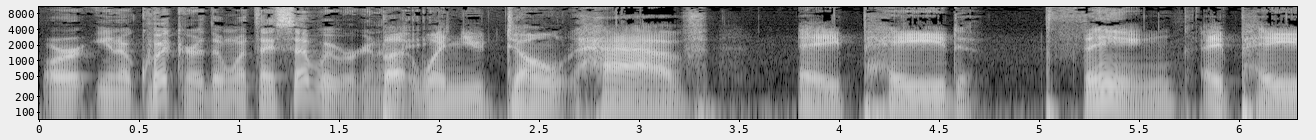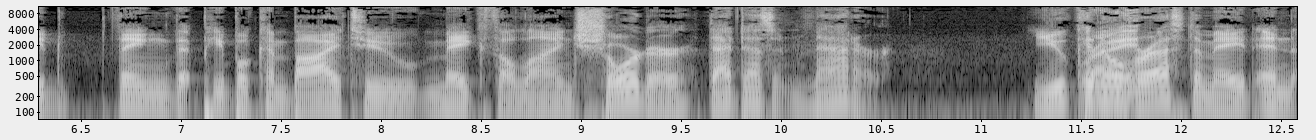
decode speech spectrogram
or, you know, quicker than what they said we were going to But be." when you don't have a paid thing, a paid thing that people can buy to make the line shorter, that doesn't matter. You can Right. overestimate, and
